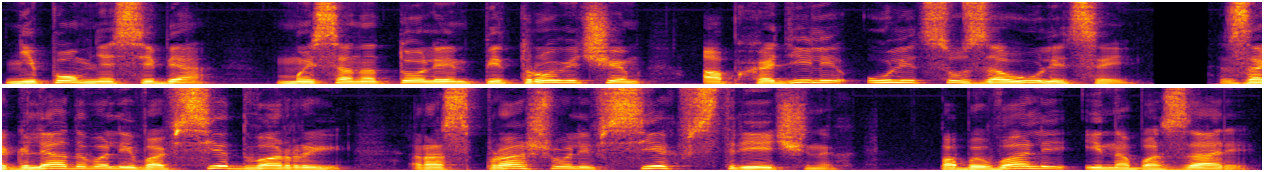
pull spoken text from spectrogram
Не помня себя, мы с Анатолием Петровичем обходили улицу за улицей, заглядывали во все дворы, расспрашивали всех встречных, побывали и на базаре,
